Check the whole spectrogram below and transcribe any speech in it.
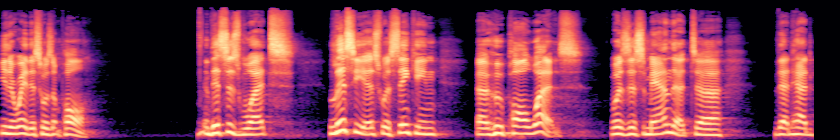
either way, this wasn't Paul. This is what Lysias was thinking uh, who Paul was. Was this man that, uh, that had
